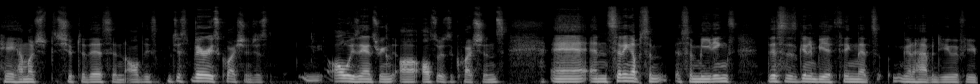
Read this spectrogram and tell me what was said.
hey, how much to ship to this and all these, just various questions, just always answering uh, all sorts of questions and, and, setting up some some meetings. This is going to be a thing that's going to happen to you if you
